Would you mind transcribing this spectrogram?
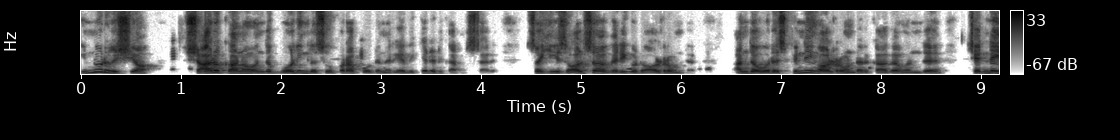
இன்னொரு விஷயம் ஷாருக் கானும் வந்து போலிங்ல சூப்பரா போட்டு நிறைய விக்கெட் எடுக்க ஆரம்பிச்சிட்டாரு. So he is also very good all rounder அந்த ஒரு ஸ்பின்னிங் ஆல்ரவுண்டருக்காக வந்து சென்னை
